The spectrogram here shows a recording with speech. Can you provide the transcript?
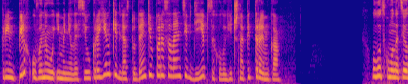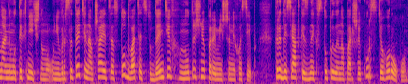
Крім пільг, у ВНУ імені Лесі Українки для студентів-переселенців діє психологічна підтримка. У Луцькому національному технічному університеті навчається 120 студентів внутрішньо переміщених осіб. Три десятки з них вступили на перший курс цього року.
